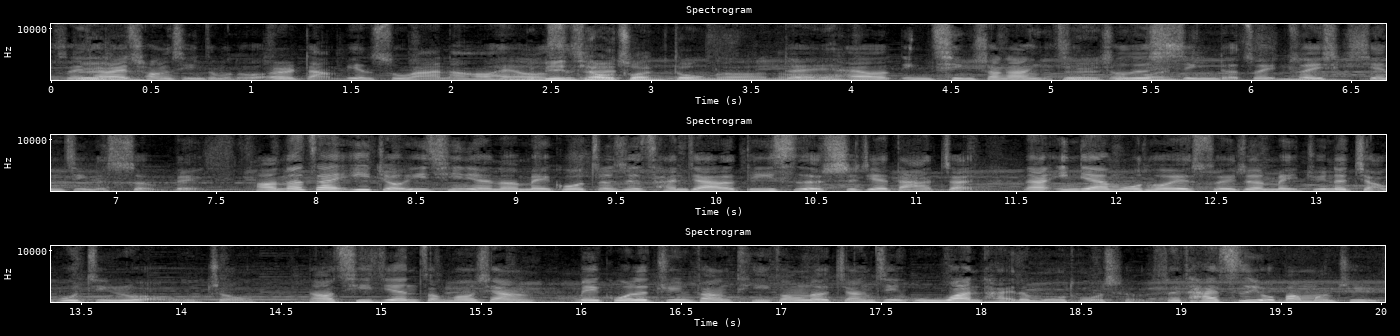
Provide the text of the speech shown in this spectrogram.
所以才会创新这么多二档变速啊，然后还有链条转动啊，对，还有引擎双缸引擎都是新的最最先进的设备。好，那在一九一七年呢，美国正式参加了第一次的世界大战，那印第安摩托也随着美军的脚步进入了欧洲。然后期间总共向美国的军方提供了将近五万台的摩托车，所以他是有帮忙去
